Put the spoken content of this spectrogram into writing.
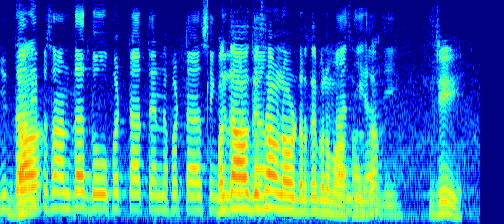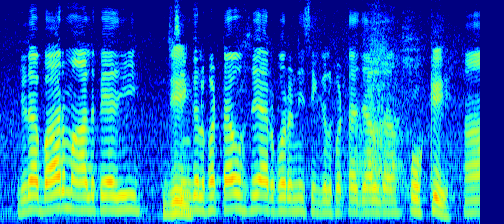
ਜਿੱਦਾਂ ਦੀ ਪਸੰਦ ਆ 2 ਫੁੱਟਾ 3 ਫੁੱਟਾ ਸਿੰਗਲ ਬੰਦਾ ਆਪਦੇ ਹਿਸਾਬ ਨਾਲ ਆਰਡਰ ਤੇ ਬਣਵਾ ਹਾਂਜੀ ਸਕਦਾ। ਹਾਂਜੀ। ਜੀ। ਜਿਹੜਾ ਬਾਹਰ ਮਾਲ ਪਿਆ ਜੀ ਸਿੰਗਲ ਫੱਟਾ ਉਹ ਹੁਸ਼ਿਆਰਪੁਰ ਨਹੀਂ ਸਿੰਗਲ ਫੱਟਾ ਚੱਲਦਾ। ਓਕੇ। ਹਾਂ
